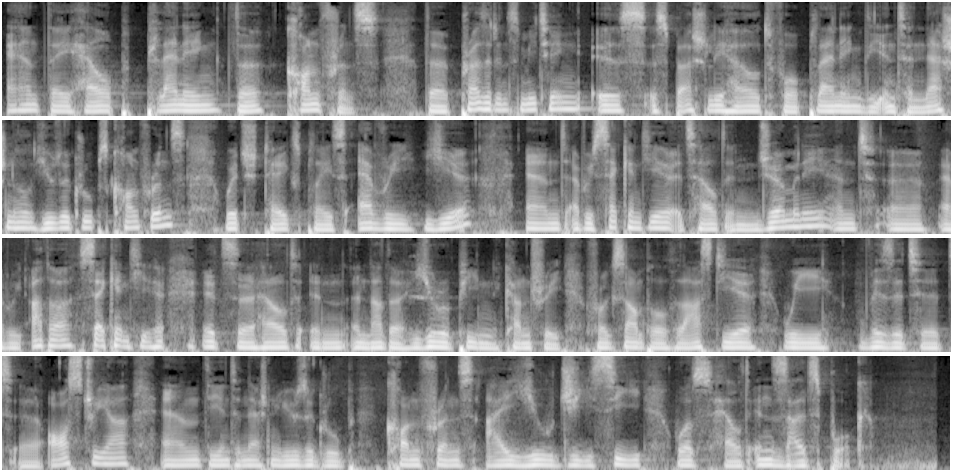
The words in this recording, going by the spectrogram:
and they help planning the conference. The president's meeting is especially held for planning the International User Groups Conference, which takes place every year. And every second year it's held in Germany, and uh, every other second year it's uh, held in another European country. For example, last year we visited uh, Austria and the International User Group Conference IUGC was held in Salzburg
